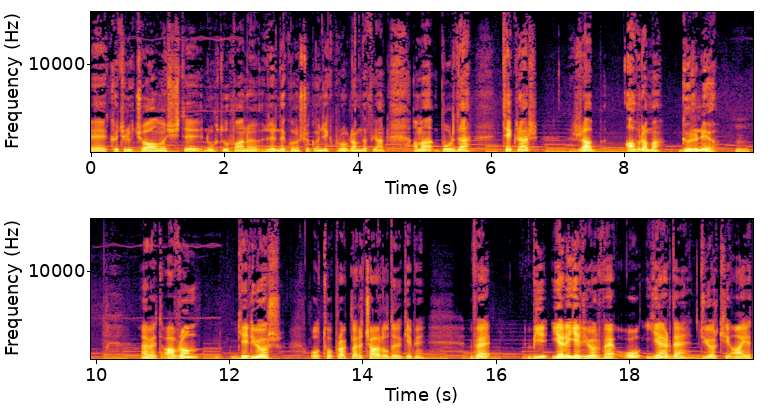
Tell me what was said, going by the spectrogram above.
Ee, kötülük çoğalmış işte Nuh tufanı üzerinde konuştuk önceki programda filan. Ama burada tekrar Rab Avram'a görünüyor. Evet Avram geliyor o topraklara çağrıldığı gibi ve bir yere geliyor ve o yerde diyor ki ayet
